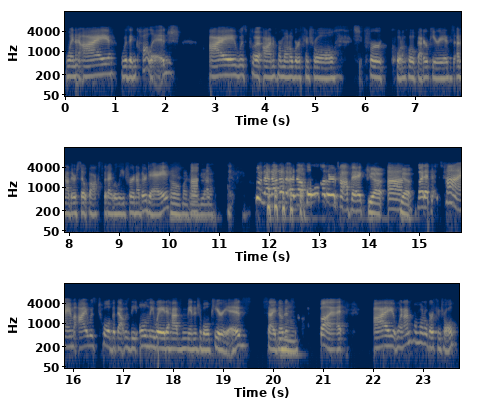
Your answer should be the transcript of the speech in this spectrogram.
when i was in college i was put on hormonal birth control for quote unquote better periods another soapbox that i will leave for another day oh my god um, yeah another, a whole other topic. Yeah. Um, yeah. But at the time, I was told that that was the only way to have manageable periods. Side note, mm-hmm. but I went on hormonal birth control.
